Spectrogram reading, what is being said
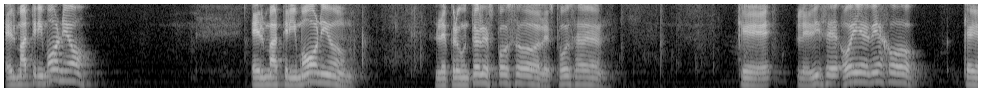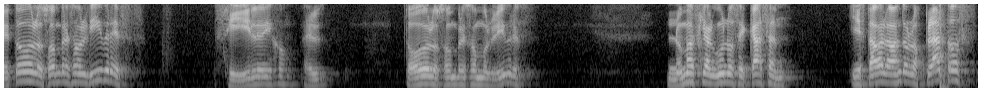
el matrimonio. El matrimonio. Le preguntó el esposo a la esposa que le dice, oye viejo, que todos los hombres son libres. Sí, le dijo él, todos los hombres somos libres. No más que algunos se casan y estaba lavando los platos.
